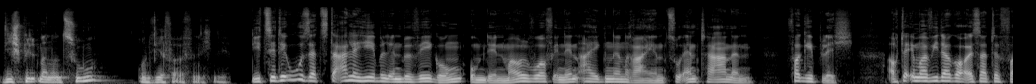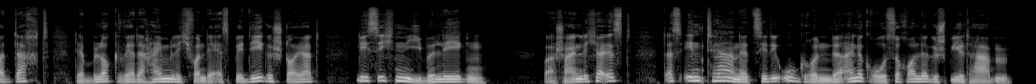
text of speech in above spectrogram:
Die spielt man uns zu und wir veröffentlichen die. Die CDU setzte alle Hebel in Bewegung, um den Maulwurf in den eigenen Reihen zu enttarnen. Vergeblich. Auch der immer wieder geäußerte Verdacht, der Block werde heimlich von der SPD gesteuert, ließ sich nie belegen. Wahrscheinlicher ist, dass interne CDU-Gründe eine große Rolle gespielt haben.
